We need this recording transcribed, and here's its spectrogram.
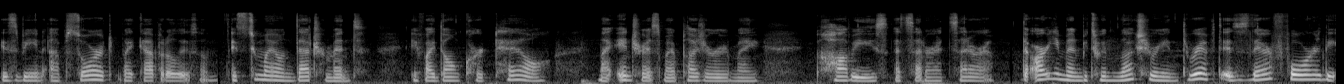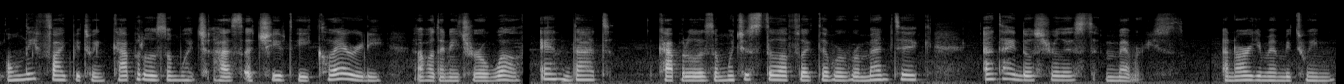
is being absorbed by capitalism. It's to my own detriment if I don't curtail my interests, my pleasure, my hobbies, etc., etc. The argument between luxury and thrift is therefore the only fight between capitalism which has achieved a clarity about the nature of wealth and that capitalism which is still afflicted with romantic, anti-industrialist memories. An argument between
